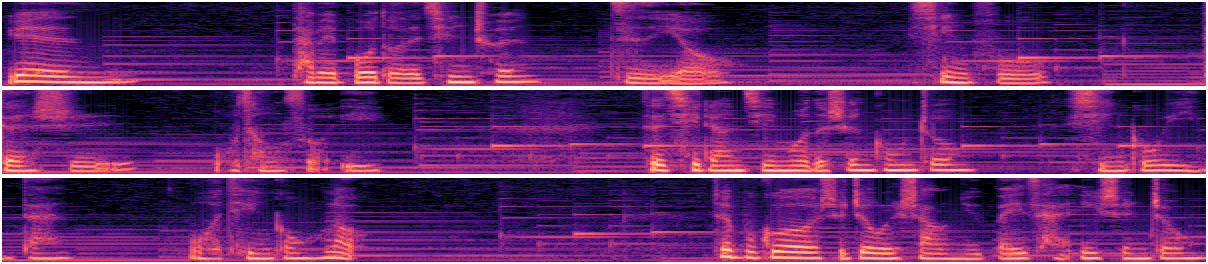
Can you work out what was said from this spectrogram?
愿。他被剥夺的青春、自由、幸福，更是无从所依。在凄凉寂寞的深宫中，行孤影单，卧听宫漏。这不过是这位少女悲惨一生中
